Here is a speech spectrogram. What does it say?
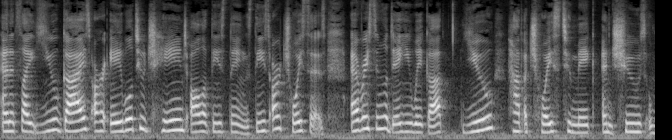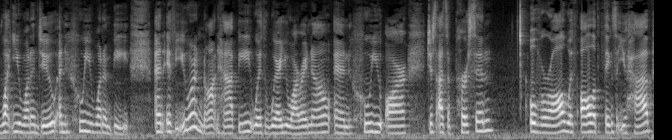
And it's like you guys are able to change all of these things. These are choices. Every single day you wake up, you have a choice to make and choose what you want to do and who you want to be. And if you are not happy with where you are right now and who you are just as a person, overall with all of the things that you have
